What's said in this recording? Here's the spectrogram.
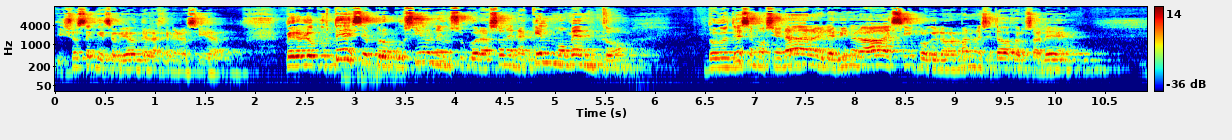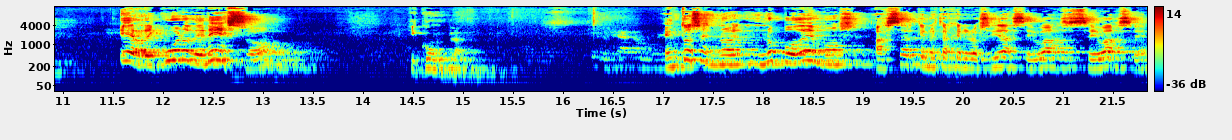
y yo sé que se olvidaron de la generosidad. Pero lo que ustedes se propusieron en su corazón en aquel momento donde ustedes se emocionaron y les vino la, ay, sí, porque los hermanos necesitaban Jerusalén. Eh, recuerden eso y cumplan. Entonces no, podemos hacer que nuestra generosidad se base, se base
